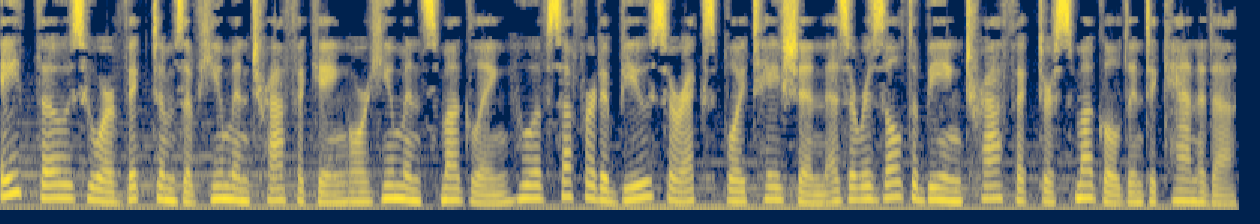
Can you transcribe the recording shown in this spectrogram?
8. Those who are victims of human trafficking or human smuggling who have suffered abuse or exploitation as a result of being trafficked or smuggled into Canada.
